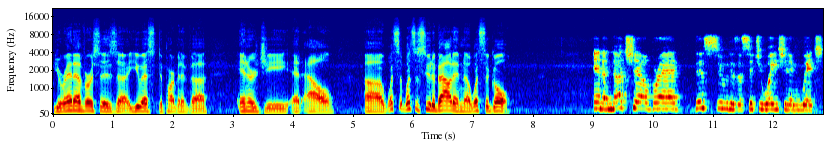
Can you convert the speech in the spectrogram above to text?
Urena versus uh, U.S. Department of uh, Energy et al. Uh, what's what's the suit about, and uh, what's the goal? In a nutshell, Brad, this suit is a situation in which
